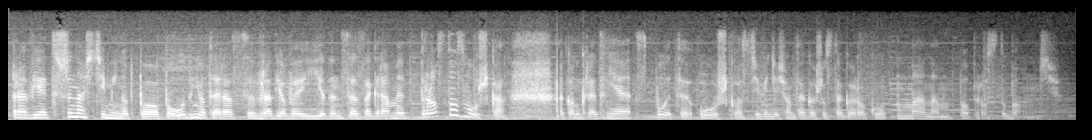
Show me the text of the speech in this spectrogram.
Już prawie 13 minut po południu teraz w radiowej jedynce zagramy prosto z łóżka, a konkretnie z płyty Łóżko z 96 roku Ma nam po prostu bądź.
